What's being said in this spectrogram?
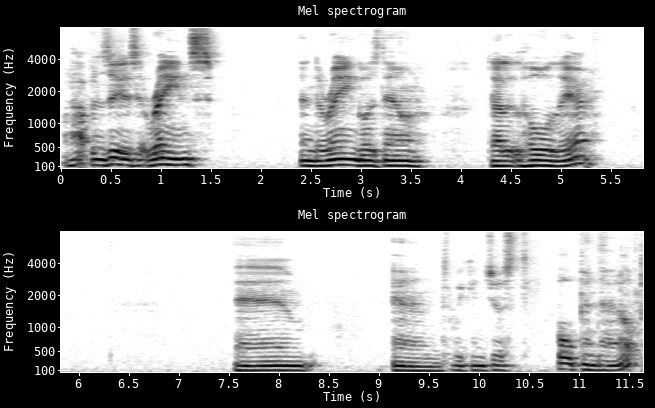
what happens is it rains and the rain goes down that little hole there um, and we can just open that up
